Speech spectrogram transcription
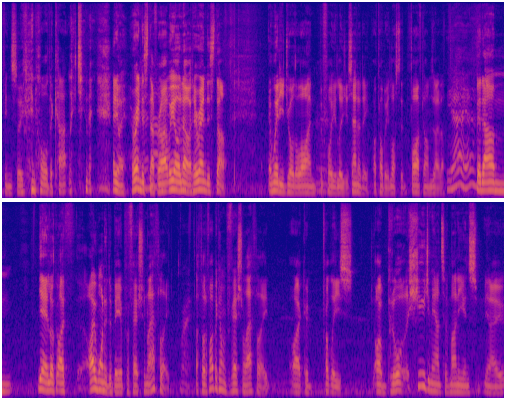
fin soup and all the cartilage. Anyway, horrendous stuff, right? We all know it. Horrendous stuff. And where do you draw the line before you lose your sanity? I've probably lost it five times over. Yeah, yeah. But um, yeah, look, I I wanted to be a professional athlete. right. I thought if I become a professional athlete, I could probably s- I would put all huge amounts of money and you know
